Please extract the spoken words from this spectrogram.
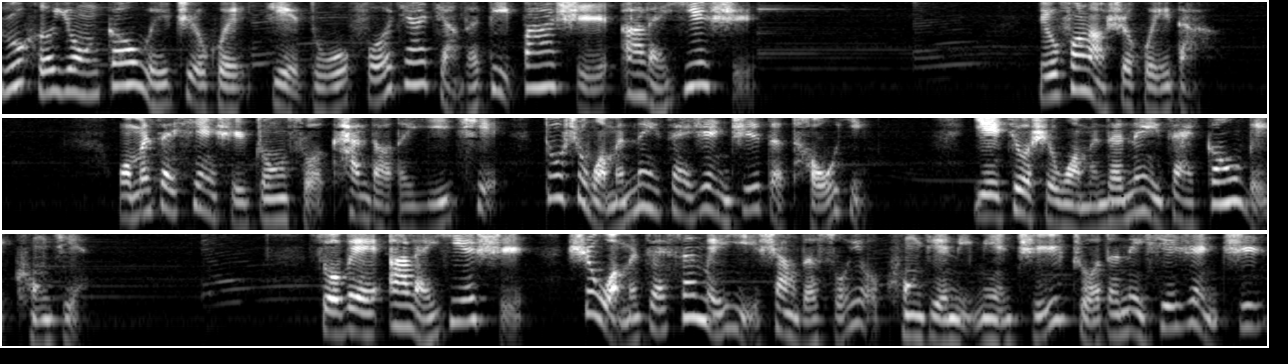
如何用高维智慧解读佛家讲的第八识阿赖耶识？”刘峰老师回答：“我们在现实中所看到的一切，都是我们内在认知的投影，也就是我们的内在高维空间。所谓阿赖耶识。”是我们在三维以上的所有空间里面执着的那些认知，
